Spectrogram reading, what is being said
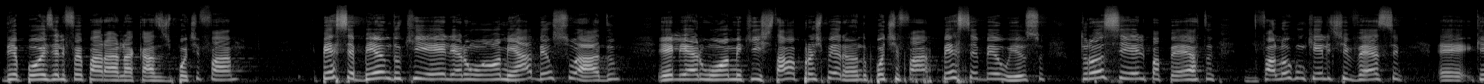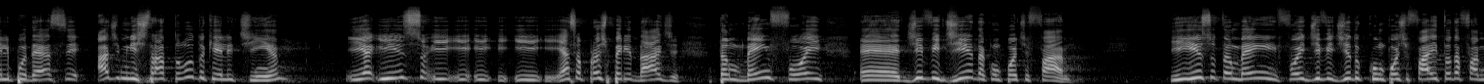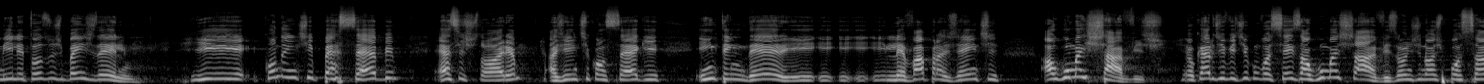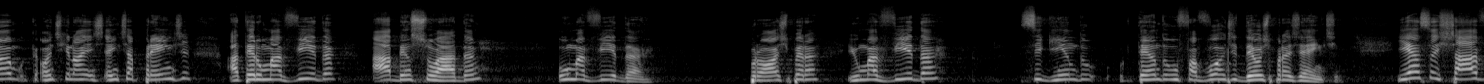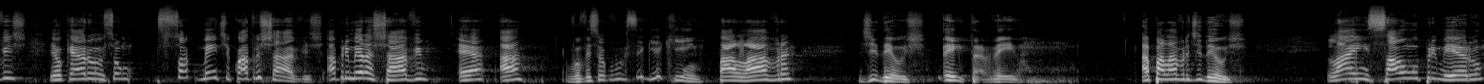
depois ele foi parar na casa de Potifar, percebendo que ele era um homem abençoado, ele era um homem que estava prosperando. Potifar percebeu isso, trouxe ele para perto, falou com que ele tivesse, é, que ele pudesse administrar tudo que ele tinha. E isso e, e, e, e essa prosperidade também foi é, dividida com Potifar. E isso também foi dividido com Potifar e toda a família e todos os bens dele. E quando a gente percebe essa história, a gente consegue entender e, e, e levar para a gente algumas chaves. Eu quero dividir com vocês algumas chaves onde nós possamos, onde que nós, a gente aprende a ter uma vida abençoada, uma vida próspera e uma vida seguindo tendo o favor de Deus para a gente. E essas chaves, eu quero, são somente quatro chaves. A primeira chave é a, vou ver se eu conseguir aqui, hein? Palavra de Deus. Eita, veio. A palavra de Deus. Lá em Salmo 1,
